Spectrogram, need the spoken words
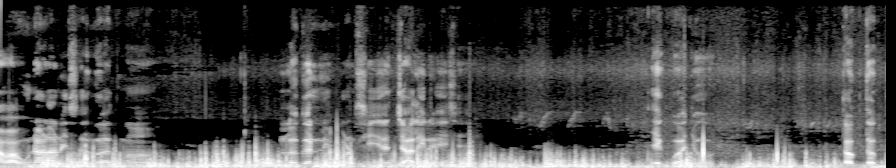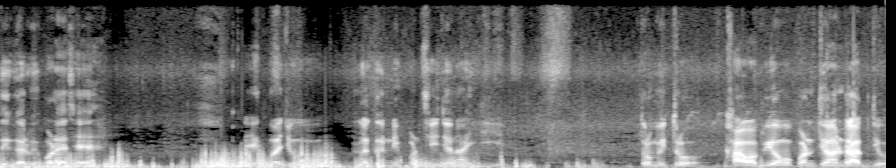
આવા ઉનાળાની શરૂઆતમાં લગ્નની પણ સિઝન ચાલી રહી છે. એક બાજુ ધગધગતી ગરમી પડે છે. એક બાજુ લગ્નની પણ સિઝન આવી ગઈ તો મિત્રો, ખાવા પીવામાં પણ ધ્યાન રાખજો.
